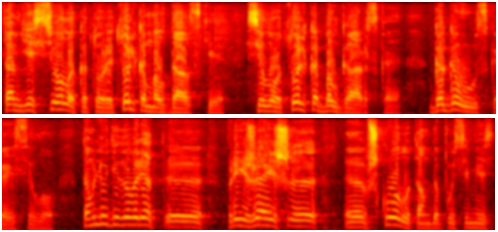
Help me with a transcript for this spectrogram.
там есть села, которые только молдавские, село только болгарское, гагаузское село. там люди говорят, э, приезжаешь э, э, в школу, там, допустим, есть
